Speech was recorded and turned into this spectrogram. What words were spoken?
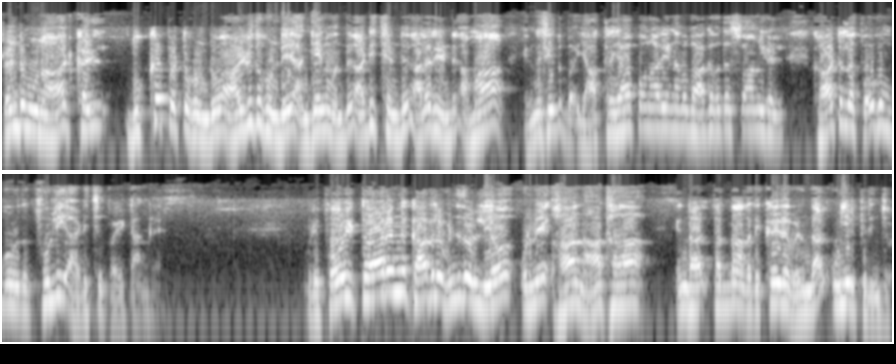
ரெண்டு மூணு ஆட்கள் துக்கப்பட்டு கொண்டு அழுது கொண்டே அங்கேன்னு வந்து அடிச்செண்டு அலறேண்டு அம்மா என்ன செய்து யாத்திரையா போனாரே நம்ம பாகவத சுவாமிகள். காட்டுல போகும்பொழுது புலி அடிச்சு போயிட்டாங்க. இப்படி போயிட்டாருன்னு காதல விழுந்ததோ இல்லையோ உடனே ஹா நாதா என்றால் பத்மாவதி கீழே விழுந்தால் உயிர் பிரிஞ்சு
